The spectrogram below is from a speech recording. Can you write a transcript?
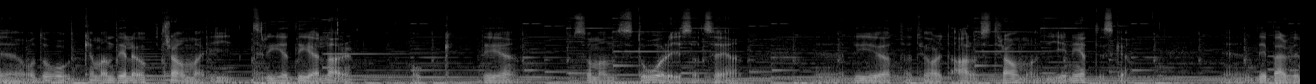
Eh, och då kan man dela upp trauma i tre delar. Och det som man står i så att säga eh, det är ju att, att vi har ett arvstrauma, det genetiska. Det bär vi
